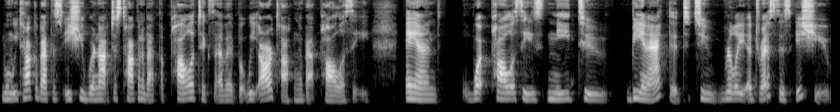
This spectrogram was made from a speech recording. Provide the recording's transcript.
When we talk about this issue, we're not just talking about the politics of it, but we are talking about policy and what policies need to be enacted to really address this issue.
